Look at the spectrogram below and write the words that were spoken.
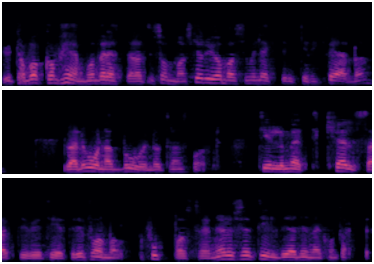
Utan bara kom hem och berättade att i sommar ska du jobba som elektriker i Kvänum. Du hade ordnat boende och transport. Till och med kvällsaktiviteter i form av fotbollsträningar du sett till via dina kontakter.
